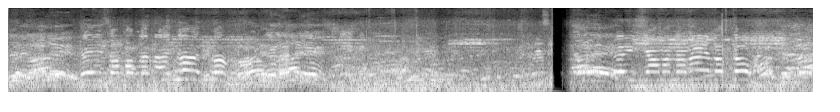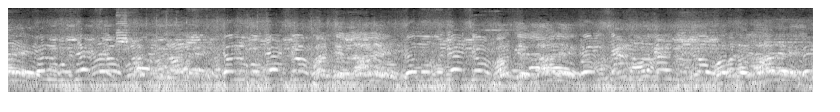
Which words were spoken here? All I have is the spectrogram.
జై సమగ్ర నాయకత్వం జై శ్యామన్న నాయకత్వం తెలుగుదేశం తెలుగుదేశం తెలుగుదేశం జై శ్యామన్న నాయకత్వం జై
